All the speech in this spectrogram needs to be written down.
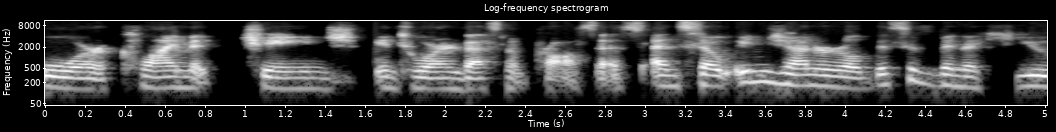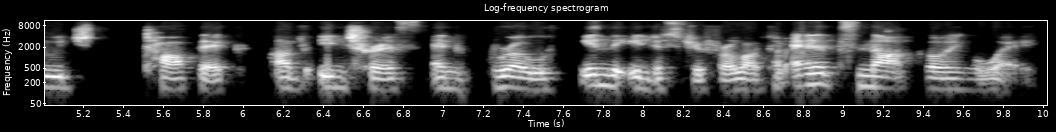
or climate change into our investment process. And so, in general, this has been a huge topic of interest and growth in the industry for a long time and it's not going away.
